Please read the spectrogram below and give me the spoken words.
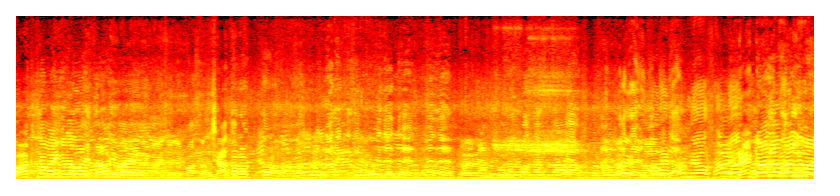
রক্ত ভাই করে ভাই। চালি ভাই। সাদা রক্ত ভাই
